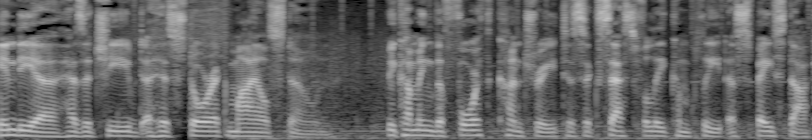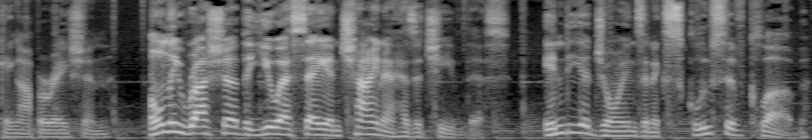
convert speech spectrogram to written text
India has achieved a historic milestone, becoming the fourth country to successfully complete a space docking operation. Only Russia, the USA, and China has achieved this. India joins an exclusive club,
